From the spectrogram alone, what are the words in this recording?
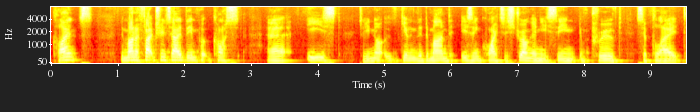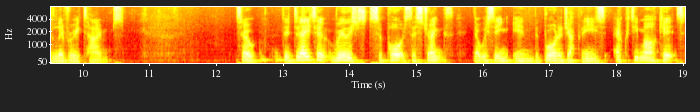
clients. The manufacturing side, the input costs uh, eased, so you're not given the demand isn't quite as strong, and you're seeing improved supply delivery times. So the data really supports the strength that we're seeing in the broader Japanese equity market.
